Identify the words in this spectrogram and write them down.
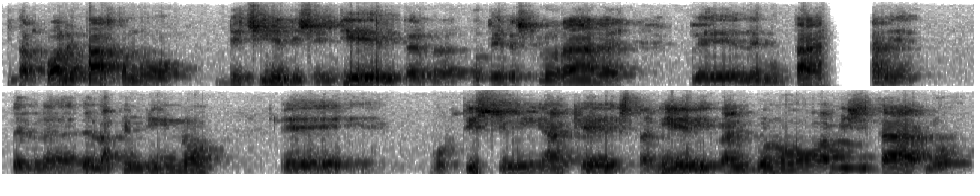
dal quale partono decine di sentieri per poter esplorare le, le montagne del, dell'Appennino e moltissimi anche stranieri vengono a visitarlo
